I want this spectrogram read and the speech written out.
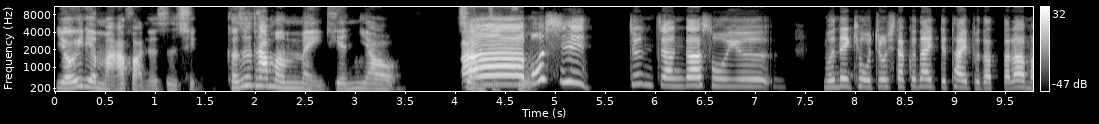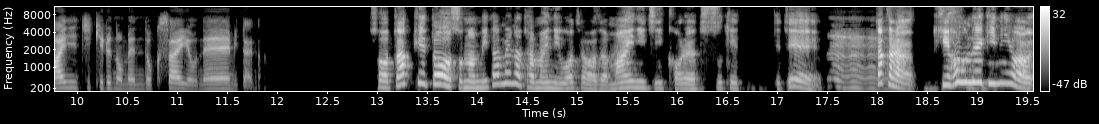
有一点麻烦的事情。可是他们每天要ああ、もし、純ちゃんがそういう胸強調したくないってタイプだったら、毎日着るのめんどくさいよね、みたいな。そう、だけど、その見た目のためにわざわざ毎日これを続けてて、だから基本的には、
